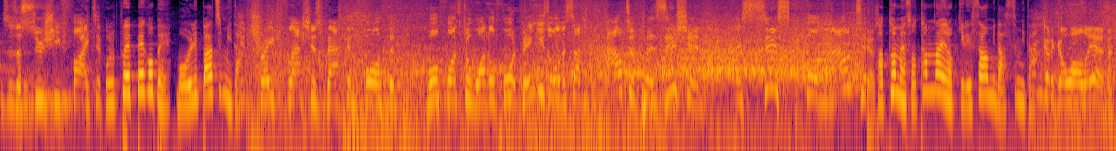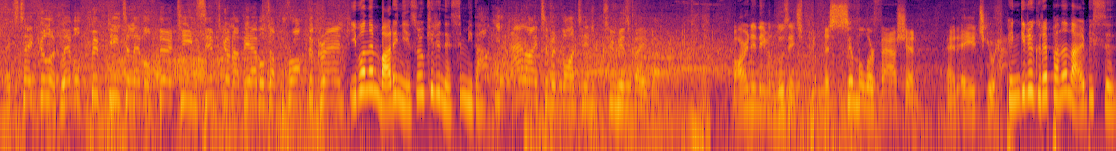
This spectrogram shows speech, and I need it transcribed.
This is a sushi fight. If 울프의 백업에 멀리 빠집니다. did trade flashes back and forth, and Wolf wants to waddle forward. Bengi's all of a sudden out of position. Assist for Mountain. 바텀에서 탑라이너끼리 싸움이 났습니다. I'm to go all in. Let's take a look. Level 15 to level 13. Zip's gonna be able to proc the grand 이번엔 마린이 솔킬을 냈습니다. and item advantage to his favor. Marin didn't even lose HP. In a similar fashion, 뱅기를 그랩하는 알비스.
